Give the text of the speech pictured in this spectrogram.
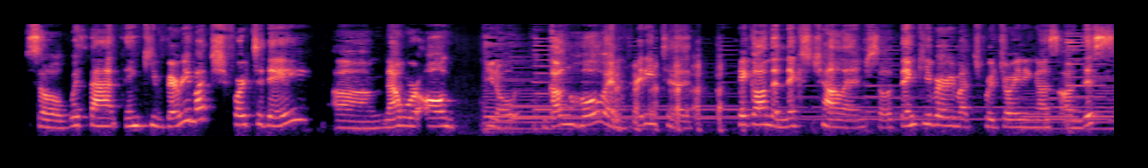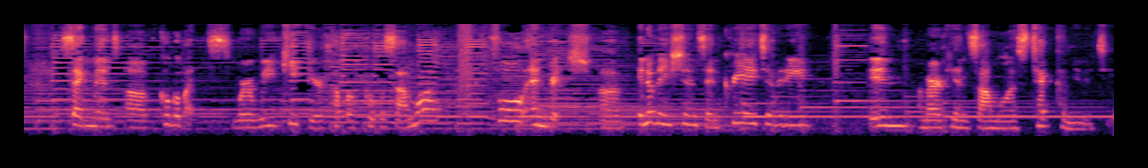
So with that, thank you very much for today. Um, now we're all, you know, gung ho and ready to take on the next challenge. So thank you very much for joining us on this segment of KokoBytes, where we keep your cup of Koko Samoa full and rich of innovations and creativity in American Samoa's tech community.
